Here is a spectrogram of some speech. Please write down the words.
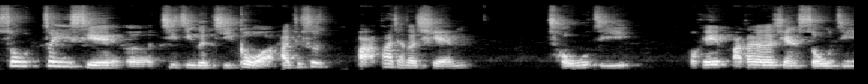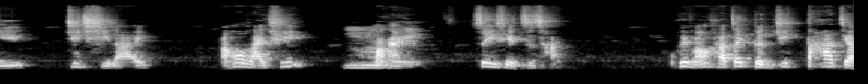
说这一些呃基金的机构啊，它就是把大家的钱筹集，OK，把大家的钱收集聚起来，然后来去。买这些资产，OK，然后他再根据大家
